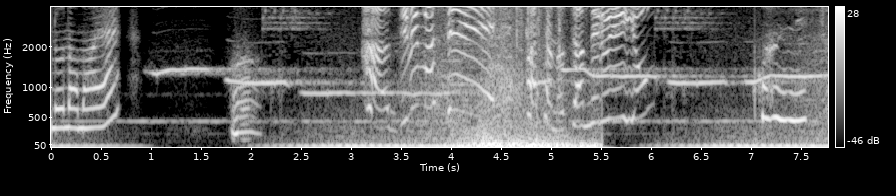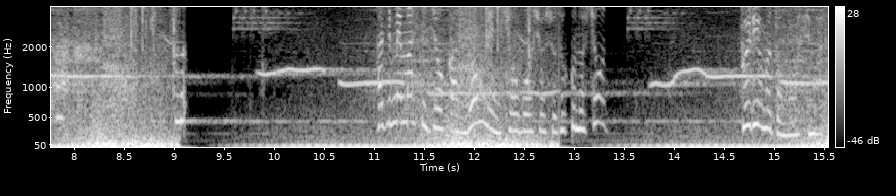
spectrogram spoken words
名前？はじめまして。他社のチャンネルへよ。こんにちは。はじめまして上官ロンメン消防署所属の少プリムと申します。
